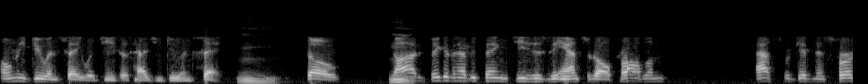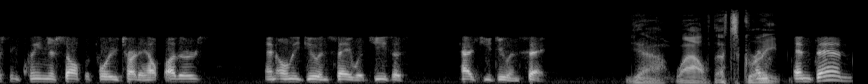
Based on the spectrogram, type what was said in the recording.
only do and say what Jesus has you do and say. Mm. So God is bigger than everything. Jesus is the answer to all problems. Ask forgiveness first and clean yourself before you try to help others. And only do and say what Jesus has you do and say. Yeah. Wow. That's great. And, and then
